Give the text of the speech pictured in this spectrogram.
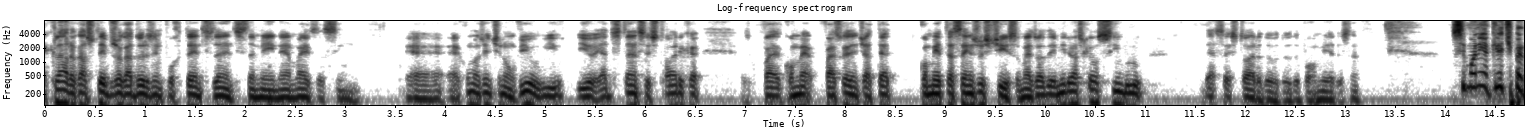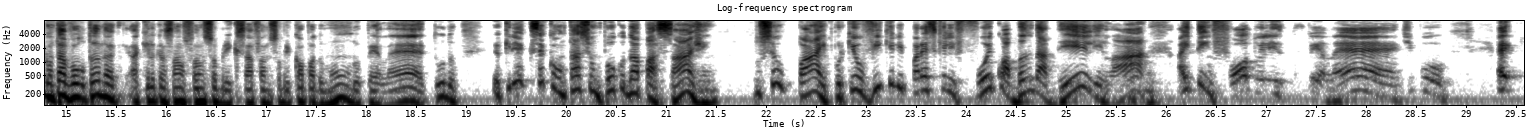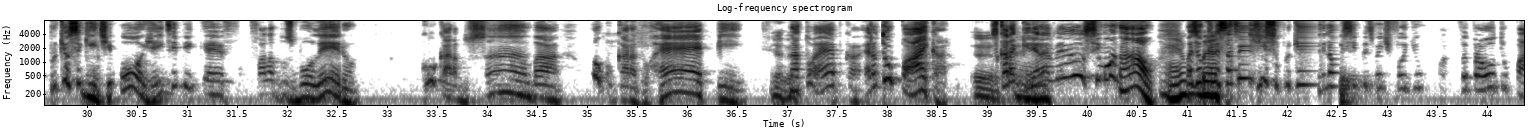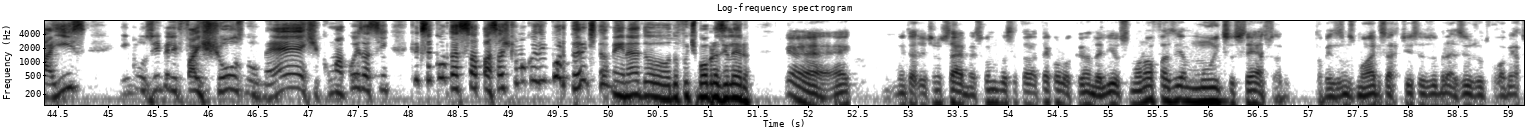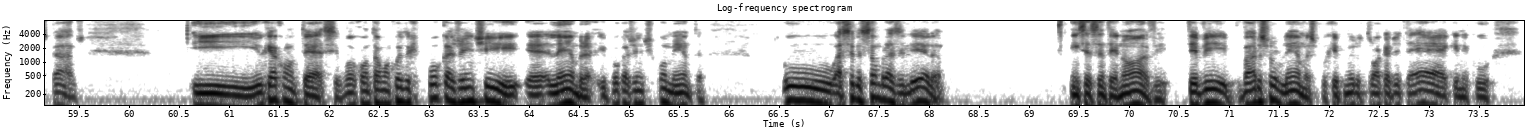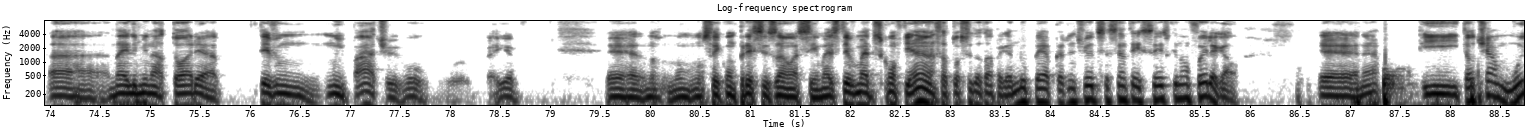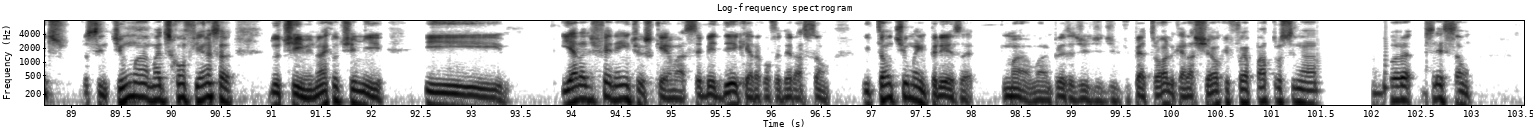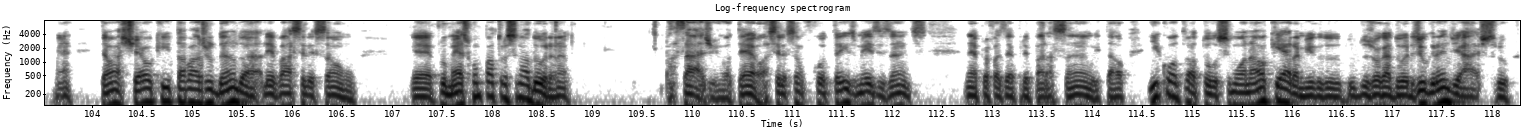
é claro que acho que teve jogadores importantes antes também, né? Mas assim, é, é como a gente não viu, e, e, a distância histórica faz, faz com que a gente até cometa essa injustiça. Mas o Ademir eu acho que é o símbolo dessa história do, do, do Palmeiras, né? Simoninha, eu queria te perguntar, voltando àquilo que nós estávamos falando sobre, que estava falando sobre Copa do Mundo, Pelé, tudo, eu queria que você contasse um pouco da passagem do seu pai, porque eu vi que ele parece que ele foi com a banda dele lá, aí tem foto, ele Pelé, tipo. É, porque é o seguinte, hoje a gente sempre é, fala dos boleiros com o cara do samba, ou com o cara do rap. É, Na tua época, era teu pai, cara. é. Os caras queriam ver o Simonal. Mas eu queria saber disso, porque ele não simplesmente foi, de um, foi para outro país. Inclusive, ele faz shows no México, uma coisa assim. Queria que você contasse essa passagem, que é uma coisa importante também, né, do, do futebol brasileiro. É, é, muita gente não sabe, mas como você está até colocando ali, o Simonal fazia muito sucesso, talvez um dos maiores artistas do Brasil, junto com o Roberto Carlos. E, o que acontece? Vou contar uma coisa que pouca gente eh, lembra e pouca gente comenta. O, a seleção brasileira, em 69, teve vários problemas, porque primeiro troca de técnico, ah, na eliminatória teve um, um empate, ou, aí é, não, não- sei com precisão assim, mas teve uma desconfiança, a torcida estava pegando no pé, porque a gente veio de 66 que não foi legal. É, né? E, então tinha muitos, assim, tinha uma, uma desconfiança do time, não é que o time. E, e era diferente o esquema, a CBD, que era a confederação. Então tinha uma empresa, uma, uma empresa de, de- de petróleo, que era a Shell, que foi a patrocinadora da seleção. Né? Então a Shell que estava ajudando a levar a seleção para o México como patrocinadora, né? Passagem, hotel. A seleção ficou três meses antes né, para fazer a preparação e tal. E contratou o Simonal, que era amigo do- do- dos jogadores, e o grande astro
